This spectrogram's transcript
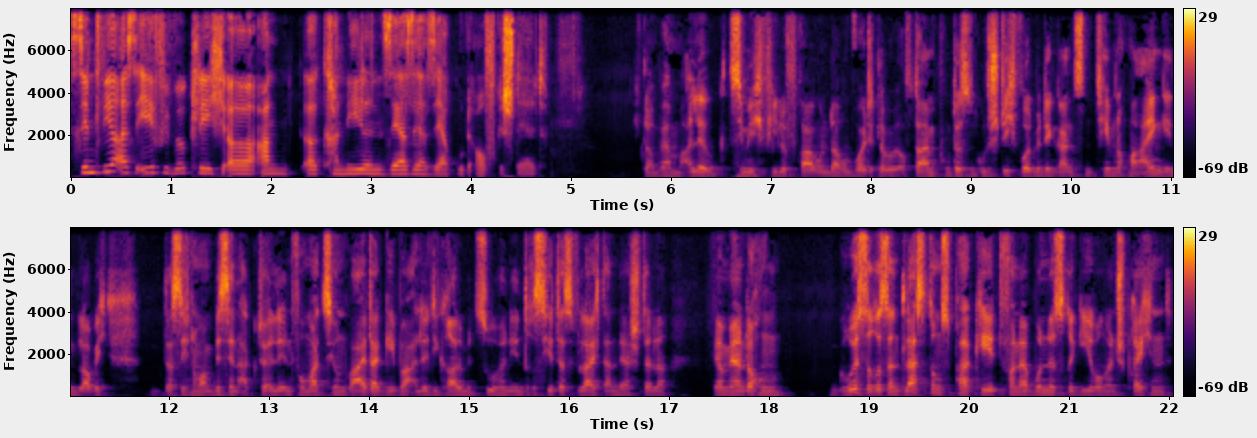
sind wir als EFI wirklich äh, an äh, Kanälen sehr, sehr, sehr gut aufgestellt. Ich glaube, wir haben alle ziemlich viele Fragen und darum wollte ich, glaube ich, auf deinem Punkt, das ist ein gutes Stichwort, mit den ganzen Themen nochmal eingehen, glaube ich, dass ich nochmal ein bisschen aktuelle Informationen weitergebe. Alle, die gerade mit zuhören, die interessiert das vielleicht an der Stelle. Wir haben ja doch ein ein größeres Entlastungspaket von der Bundesregierung entsprechend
